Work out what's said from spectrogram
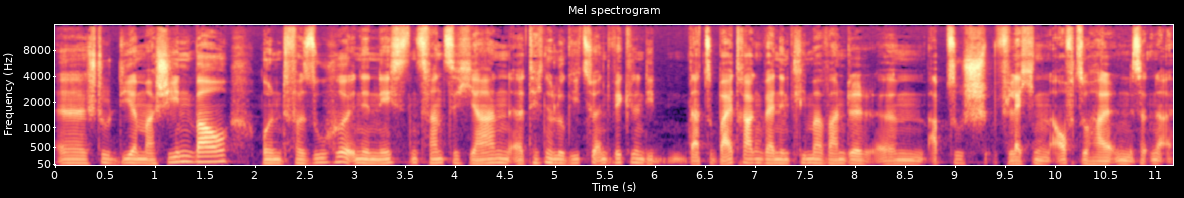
äh, studiere Maschinenbau und versuche in den nächsten 20 Jahren äh, Technologie zu entwickeln, die dazu beitragen werden, den Klimawandel ähm, abzuflächen, aufzuhalten. Ist das, eine,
